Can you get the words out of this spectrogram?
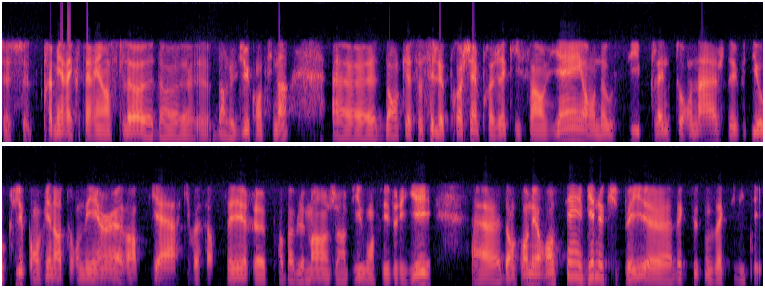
cette première expérience-là euh, dans, le vieux continent. Euh, donc ça, c'est le prochain projet qui s'en vient. On a aussi plein de tournages de vidéoclips. On vient d'en tourner un avant-hier qui va sortir euh, probablement en janvier ou en février. Donc on est on se tient bien occupé avec toutes nos activités.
